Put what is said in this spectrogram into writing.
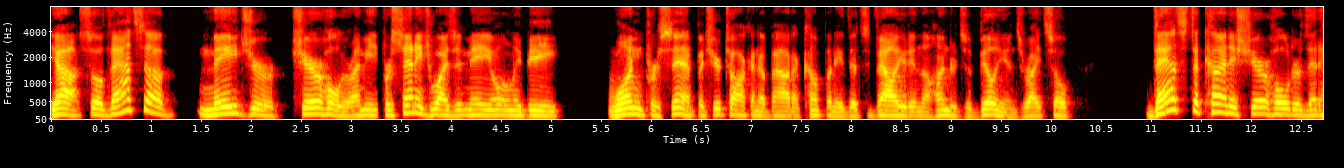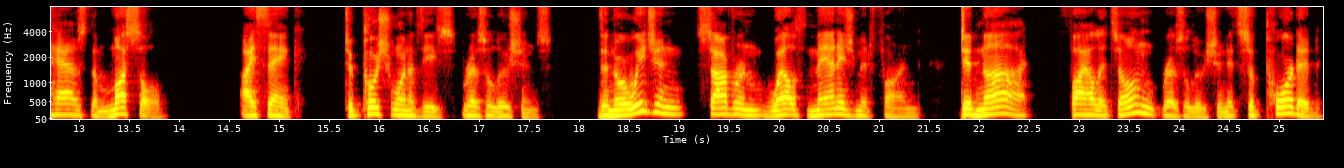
Yeah, so that's a major shareholder. I mean, percentage wise, it may only be 1%, but you're talking about a company that's valued in the hundreds of billions, right? So that's the kind of shareholder that has the muscle I think, to push one of these resolutions. The Norwegian Sovereign Wealth Management Fund did not file its own resolution. It supported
